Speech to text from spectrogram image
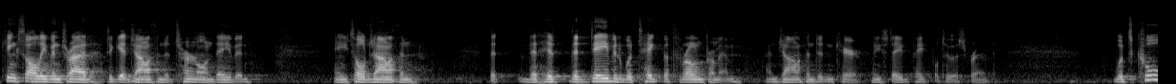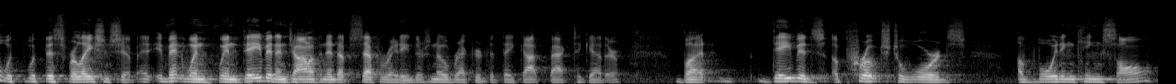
King Saul even tried to get Jonathan to turn on David. And he told Jonathan that, that, his, that David would take the throne from him. And Jonathan didn't care. He stayed faithful to his friend. What's cool with, with this relationship, event when, when David and Jonathan end up separating, there's no record that they got back together. But David's approach towards avoiding King Saul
